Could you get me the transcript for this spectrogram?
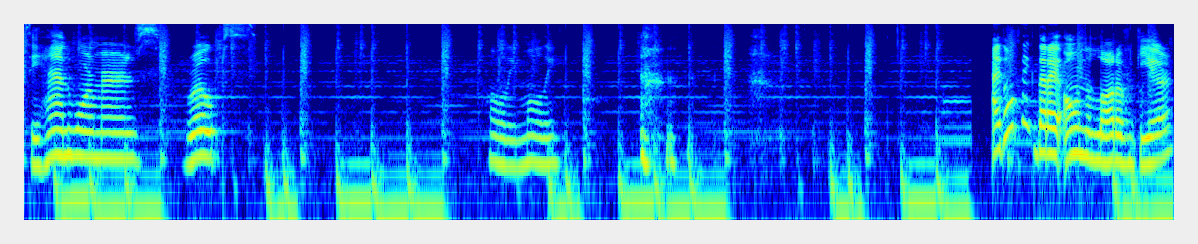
See hand warmers, ropes. Holy moly. I don't think that I own a lot of gear,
